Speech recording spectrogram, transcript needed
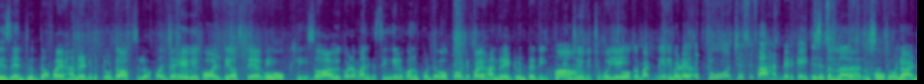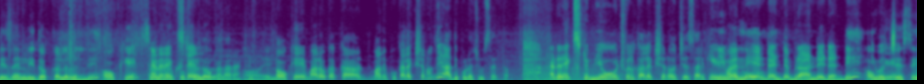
డిజైన్ చూద్దాం. ఫైవ్ హండ్రెడ్కి టూ టాప్స్లో కొంచెం హెవీ క్వాలిటీ వస్తాయి అవి. ఓకే సో అవి కూడా మనకి సింగిల్ కొనుక్కుంటే ఒక్కొక్కటి ఫైవ్ హండ్రెడ్ ఉంటది. ఇప్పుడు నేను చూపించబోయాయి. ఓకే బట్ మీరు ఇప్పుడైతే టూ వచ్చేసి ఫైవ్ హండ్రెడ్ కే ఇస్తున్నారు. సో చూడండి ఆ డిజైన్లో ఇదొక కలర్ ఉంది. Okay and next yellow colour అండి. ఓకే మరొక మనకు కలెక్షన్ ఉంది అది కూడా చూసేద్దాం. అండ్ నెక్స్ట్ బ్యూటిఫుల్ కలెక్షన్ వచ్చేసరికి ఇవి ఇవన్నీ ఏంటంటే బ్రాండెడ్ అండి. ఇవి. వచ్చేసి.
